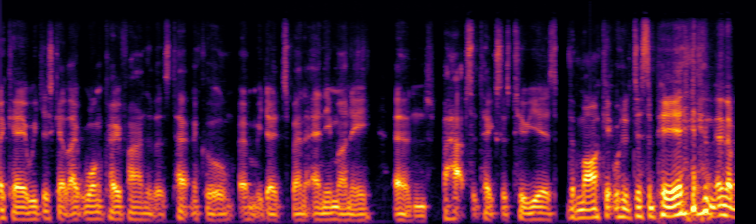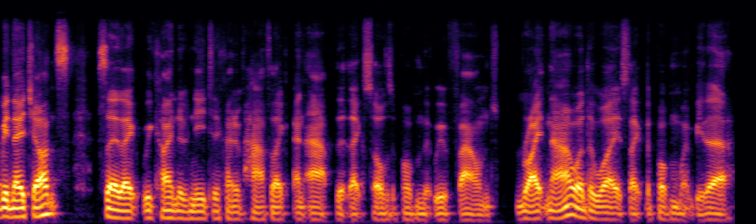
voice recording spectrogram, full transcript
okay, we just get like one co-founder that's technical and we don't spend any money and perhaps it takes us two years, the market would have disappeared and there'd be no chance. So like we kind of need to kind of have like an app that like solves a problem that we've found right now. Otherwise, like the problem won't be there.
